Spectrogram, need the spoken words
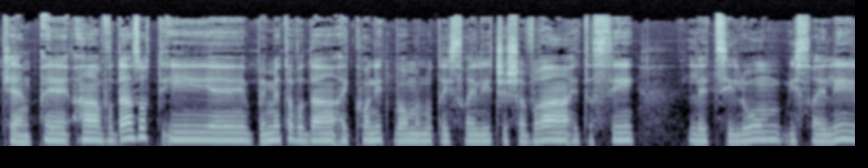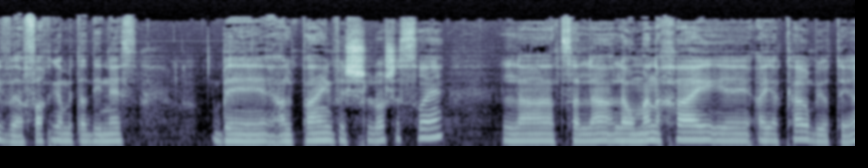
כן, אה, העבודה הזאת היא אה, באמת עבודה אייקונית באומנות הישראלית, ששברה את השיא לצילום ישראלי, והפך גם את עדי נס ב-2013 לצלה, לאומן החי אה, היקר ביותר.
